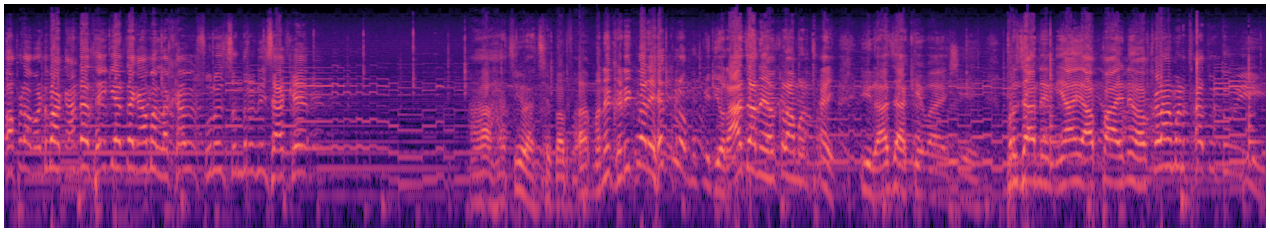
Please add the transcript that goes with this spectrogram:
આપણા વડવા કાંડા થઈ ગયા હતા કે આમાં લખાવે સૂરજચંદ્રની સાખે. હા, સાચી વાત છે, બાપા. મને ઘડીક વાર એકલો મૂકી દો રાજાને અકળામણ થાય. એ રાજા કહેવાય છે. પ્રજાને ન્યાય આપા, એને અકળામણ થતું ઈ.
